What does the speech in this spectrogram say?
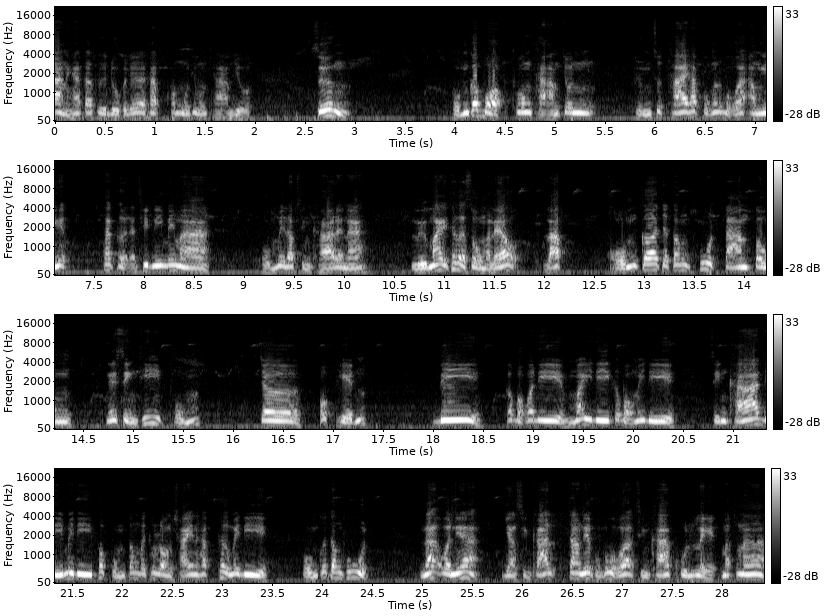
างๆนะครับก็คือดูไปเรื่อยครับ ข้อมูลที่ผมถามอยู่ ซึ่งผมก็บอกทวงถามจนถึงสุดท้ายครับ ผมก็เลยบอกว่าเอางี้ ถ้าเกิดอาทิตย์นี้ไม่มา ผมไม่รับสินค้าแล้วนะ หรือไม่ถ้าเกิดส่งมาแล้ว รับผมก็จะต้องพูดตามตรงในสิ่งที่ผมเจอพบเห็นดี ก็บอกว่าดี ไม่ดีก็บอกไม่ดี สินค้าดีไม่ดีเพราะผมต้องไปทดลองใช้นะครับถ้าไม่ดี ผมก็ต้องพูดณวันนี้อย่างสินค้าเจ้าเนี้ยผมก็บอกว่าสินค้าคุณเลทมาก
